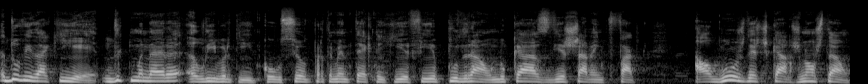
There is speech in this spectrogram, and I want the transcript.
A dúvida aqui é de que maneira a Liberty, com o seu departamento técnico e a FIA, poderão, no caso de acharem que de facto alguns destes carros não estão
